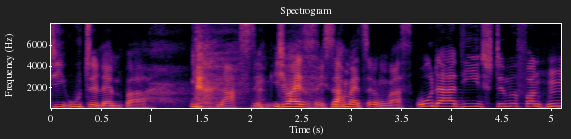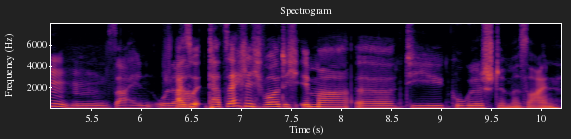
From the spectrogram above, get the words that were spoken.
die Ute Lemper nachsingen. Ich weiß es nicht, sag mal jetzt irgendwas. Oder die Stimme von hm, hm sein. Oder also tatsächlich wollte ich immer äh, die Google-Stimme sein.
